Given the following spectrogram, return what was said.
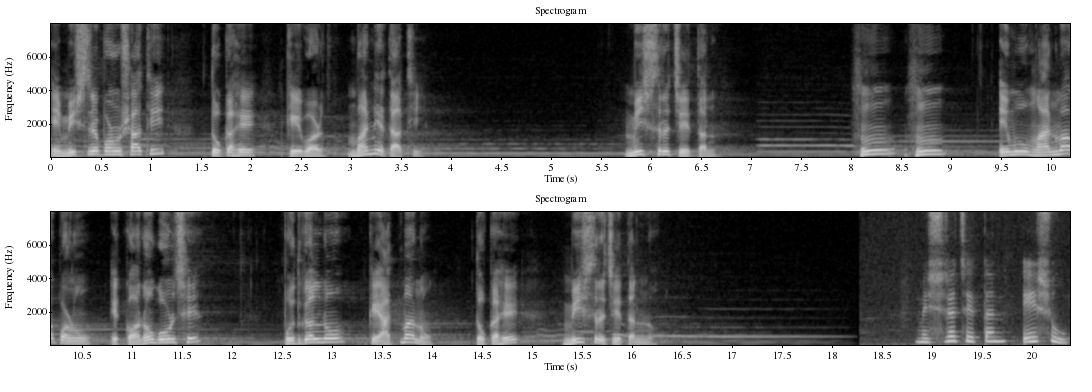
એ મિશ્રપણું સાથી, તો કહે, કેવળ માન્યતાથી. મિશ્ર ચેતન. હું હું એવું માનવાપણું એ કોનો ગુણ છે? પૂદગલનો કે આત્માનો? તો કહે મિશ્ર ચેતનનો. મિશ્ર ચેતન એ શું?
